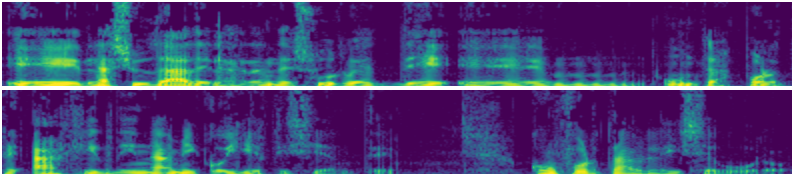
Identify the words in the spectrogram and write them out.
eh, las ciudades, las grandes urbes, de eh, un transporte ágil, dinámico y eficiente confortable y seguro.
